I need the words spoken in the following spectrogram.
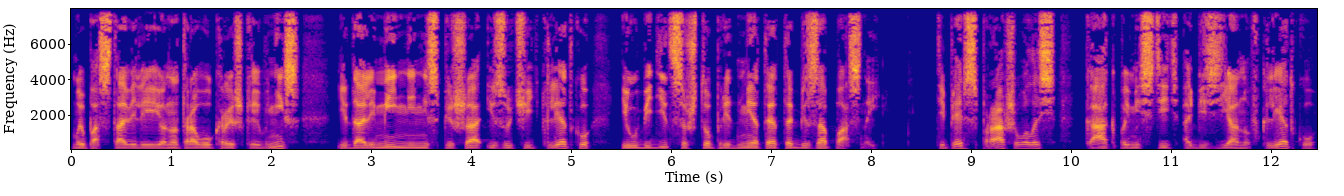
Мы поставили ее на траву крышкой вниз и дали Минни не спеша изучить клетку и убедиться, что предмет это безопасный. Теперь спрашивалось, как поместить обезьяну в клетку,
